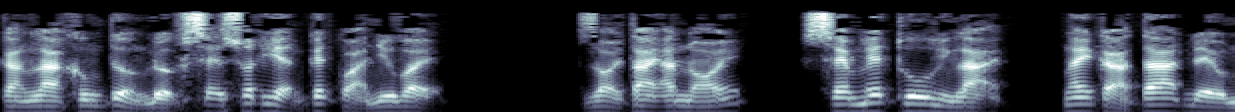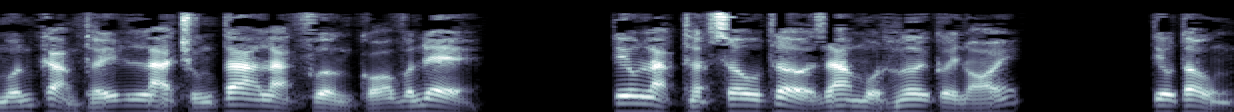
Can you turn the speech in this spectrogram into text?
càng là không tưởng được sẽ xuất hiện kết quả như vậy. Giỏi tai ăn nói, xem hết thu hình lại, ngay cả ta đều muốn cảm thấy là chúng ta Lạc Phường có vấn đề. Tiêu Lạc thật sâu thở ra một hơi cười nói, "Tiêu tổng,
